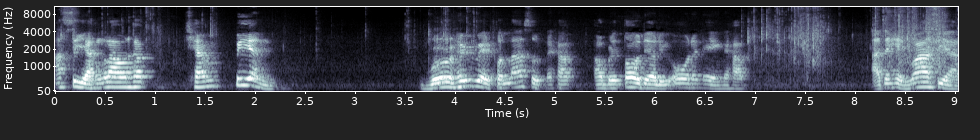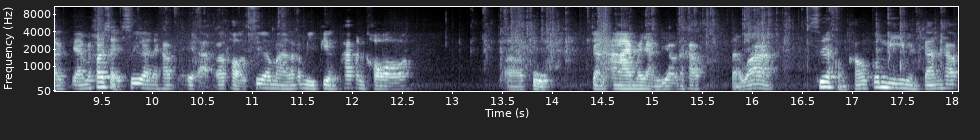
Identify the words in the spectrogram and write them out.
อาเซียของเรานะครับแชมเปี้ยน World Heavyweight คนล่าสุดนะครับอัลเบโตเดลิโอนั่นเองนะครับ อาจจะเห็นว่าเสียแกไม่ค่อยใส่เสื้อนะครับเออก็ถอดเสื้อมาแล้วก็มีเพียงผ้าพันคอผูกกันอายมาอย่างเดียวนะครับ แต่ว่าเสื้อของเขาก็มีเหมือนกันครับ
